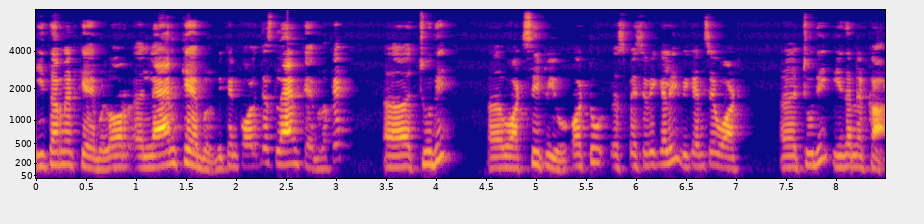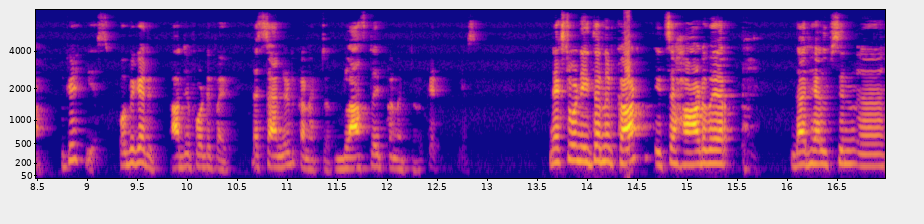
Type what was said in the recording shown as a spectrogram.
ethernet cable or LAN cable. We can call it as LAN cable okay? To the what CPU or to specifically we can say what uh, to the ethernet card. Okay? Yes. Hope you get it. RJ45 the standard connector. Glass type connector. Okay? Yes. Next one ethernet card. It's a hardware that helps in uh,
